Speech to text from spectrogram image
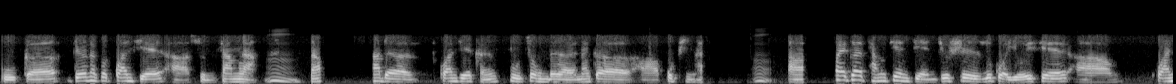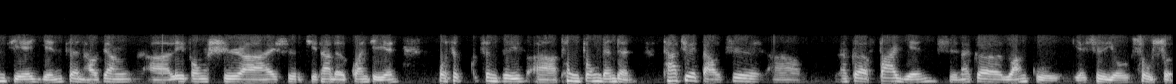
骨骼，就是那个关节啊、损伤了，嗯然后他的关节可能负重的那个啊、不平衡。嗯另外一个常见点就是，如果有一些啊、关节炎症，好像啊、类风湿啊，还是其他的关节炎，或是甚至于啊、痛风等等，它就会导致啊、那个发炎，使那个软骨也是有受损，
